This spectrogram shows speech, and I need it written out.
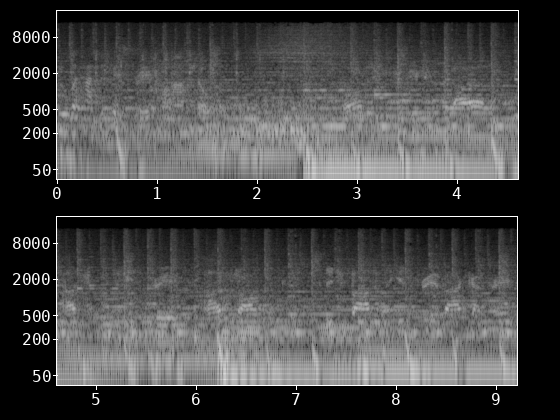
feel the hand of history upon our shoulders. All the information style, and the history, and songs, this part of the history of our country, all were gone.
